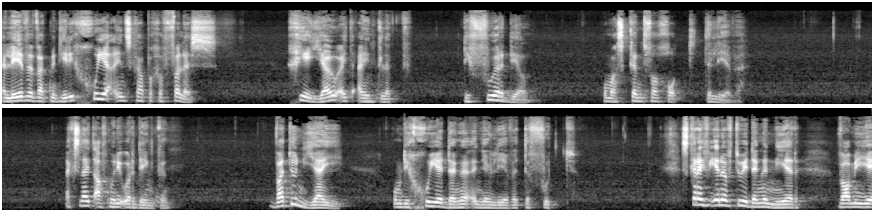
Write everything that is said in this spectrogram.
'n Lewe wat met hierdie goeie eienskappe gevul is, gee jou uiteindelik die voordeel om as kind van God te lewe. Ek sluit af met die oordeenking. Wat doen jy om die goeie dinge in jou lewe te voed? Skryf een of twee dinge neer waarmee jy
